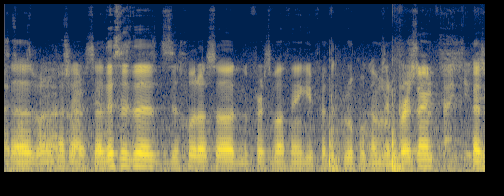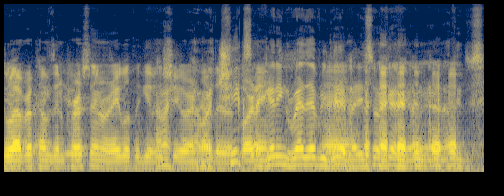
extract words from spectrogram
No, so, on Baruch Spotify, Hashem. so so this is the zechut also. First of all, thank you for the group who comes in person, because whoever comes in person, we're able to give a Our, shiur and our have the cheeks recording. are getting red every day, but it's okay. you know, we have nothing to say.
